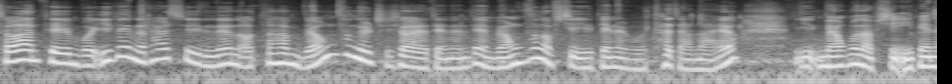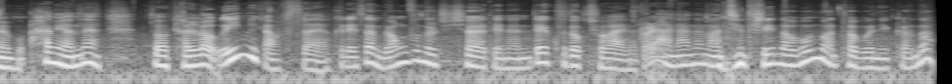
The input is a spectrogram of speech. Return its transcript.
저한테 뭐 이벤을 할 수 있는 어떠한 명분을 주셔야 되는데 명분 없이 이벤을 못 하잖아요. 이 명분 없이 이벤을 하면은 또 별로 의미가 없어요. 그래서 명분을 주셔야 되는데 구독 좋아요를 안 하는 언니들이 너무 많다 보니까는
